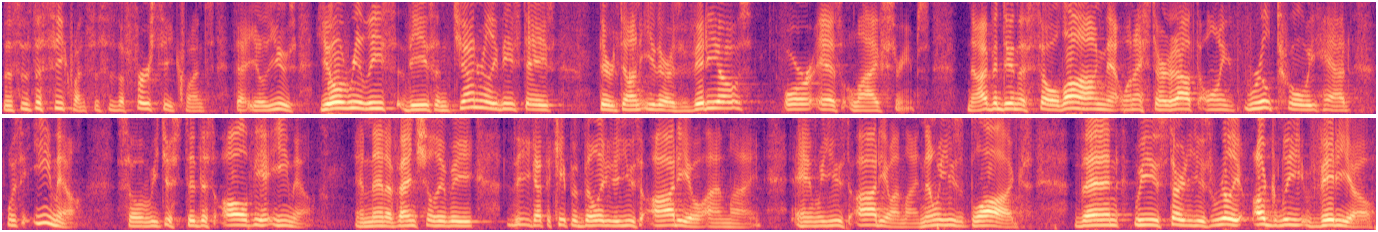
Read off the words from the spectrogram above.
This is the sequence. This is the first sequence that you'll use. You'll release these, and generally these days, they're done either as videos or as live streams. Now, I've been doing this so long that when I started out, the only real tool we had was email. So we just did this all via email. And then eventually we, got the capability to use audio online. And we used audio online. Then we used blogs. Then we started to use really ugly video.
